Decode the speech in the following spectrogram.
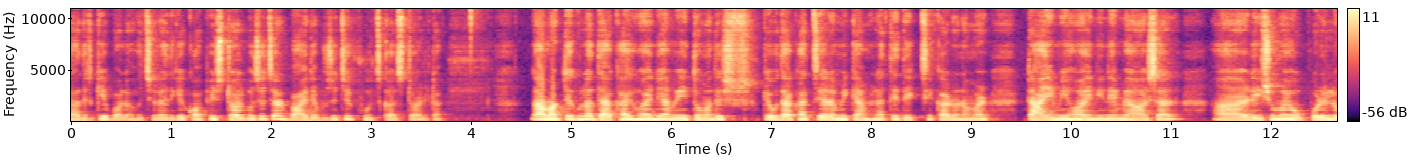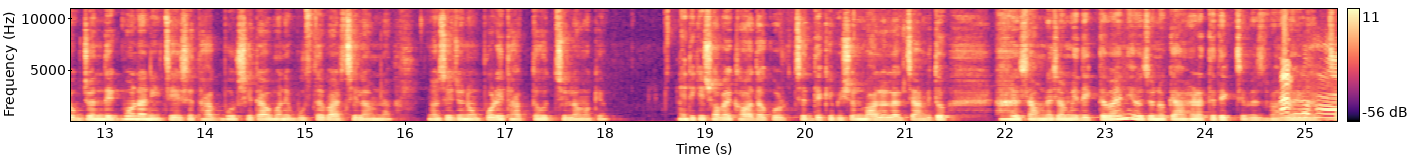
তাদেরকেই বলা হয়েছিল। এদিকে কফি স্টল বসেছে আর বাইরে বসেছে ফুচকা স্টলটা। না, আমার তো এগুলো দেখাই হয়নি, আমি তোমাদের কেউ দেখাচ্ছি আর আমি ক্যামেরাতে দেখছি, কারণ আমার টাইমই হয়নি নেমে আসার। আর এই সময় ওপরে লোকজন দেখব না, নিচে এসে থাকব, সেটাও মানে বুঝতে পারছিলাম না। সেই জন্য উপরেই থাকতে হচ্ছিল আমাকে। এদিকে সবাই খাওয়া দাওয়া করছে, দেখে ভীষণ ভালো লাগছে। আমি তো সামনাসামনি দেখতে পাইনি ওই জন্য ক্যামেরাতে দেখছি বেশ ভালোই লাগছে।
